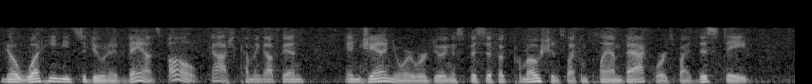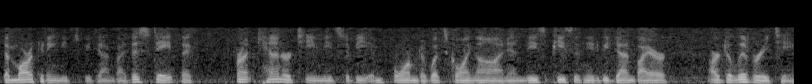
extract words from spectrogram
know what he needs to do in advance. Oh, gosh, coming up in in January we're doing a specific promotion, so I can plan backwards. By this date, the marketing needs to be done. By this date, the front counter team needs to be informed of what's going on, and these pieces need to be done by our, our delivery team.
